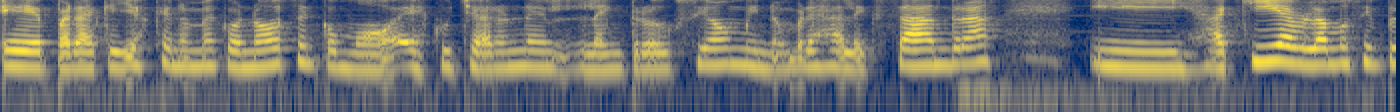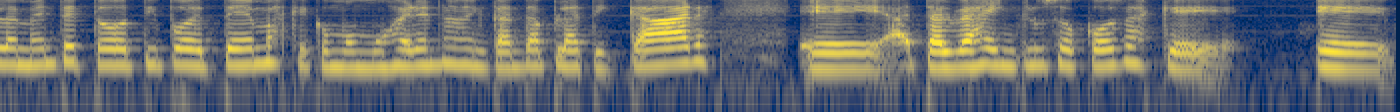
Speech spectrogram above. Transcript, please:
Eh, para aquellos que no me conocen, como escucharon en la introducción, mi nombre es Alexandra y aquí hablamos simplemente todo tipo de temas que como mujeres nos encanta platicar, eh, tal vez hay incluso cosas que eh,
